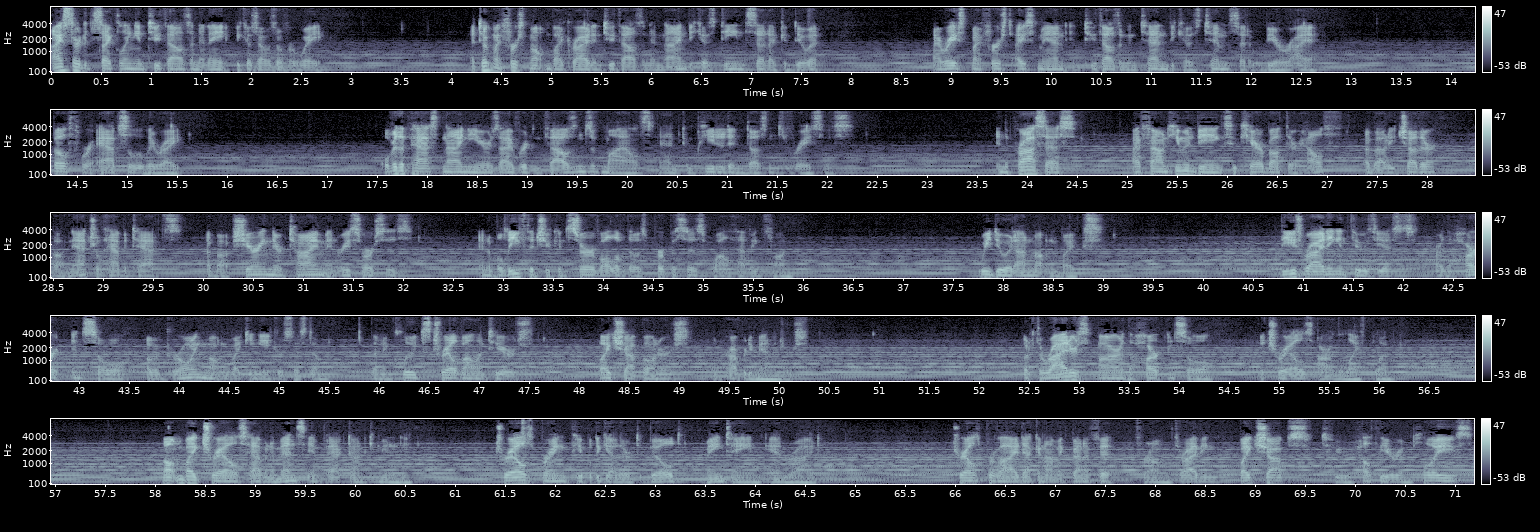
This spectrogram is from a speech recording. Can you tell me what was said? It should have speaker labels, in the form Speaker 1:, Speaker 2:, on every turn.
Speaker 1: I started cycling in 2008 because I was overweight. I took my first mountain bike ride in 2009 because Dean said I could do it. I raced my first Iceman in 2010 because Tim said it would be a riot. Both were absolutely right. Over the past nine years, I've ridden thousands of miles and competed in dozens of races. In the process, I've found human beings who care about their health, about each other, about natural habitats, about sharing their time and resources, and a belief that you can serve all of those purposes while having fun. We do it on mountain bikes. These riding enthusiasts are the heart and soul of a growing mountain biking ecosystem that includes trail volunteers, bike shop owners, and property managers. But if the riders are the heart and soul, the trails are the lifeblood. Mountain bike trails have an immense impact on community. Trails bring people together to build, maintain, and ride. Trails provide economic benefit from thriving bike shops to healthier employees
